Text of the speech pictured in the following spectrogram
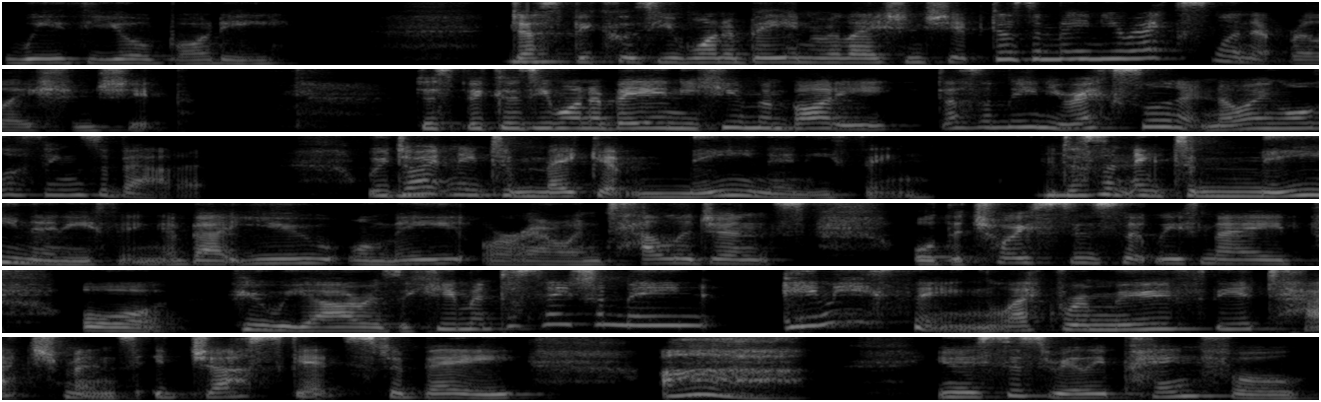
with your body. Just mm. because you want to be in relationship doesn't mean you're excellent at relationship. Just because you want to be in your human body doesn't mean you're excellent at knowing all the things about it. We mm. don't need to make it mean anything. It doesn't need to mean anything about you or me or our intelligence or the choices that we've made or who we are as a human. It doesn't need to mean anything. Like remove the attachments. It just gets to be, ah, you know, this is really painful.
